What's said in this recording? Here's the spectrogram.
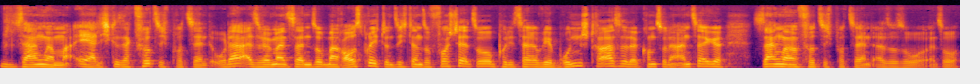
sagen wir mal, ehrlich gesagt 40 Prozent, oder? Also wenn man es dann so mal rausbricht und sich dann so vorstellt, so Polizeirevier Brunnenstraße, da kommt so eine Anzeige, sagen wir mal 40 Prozent, also so, also.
